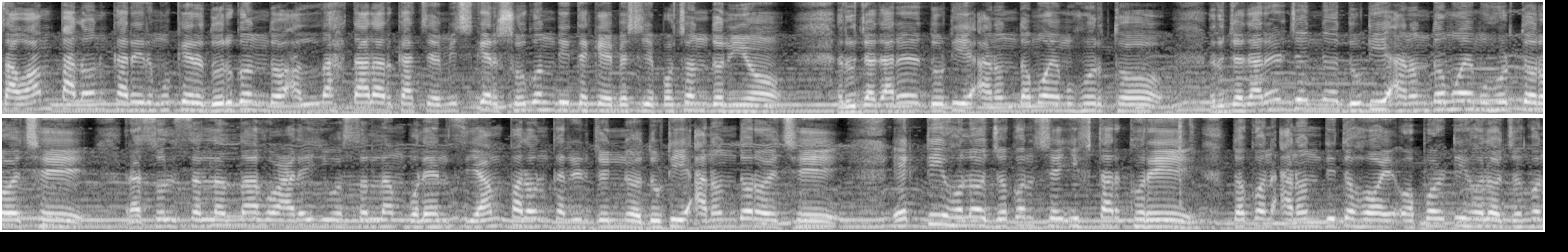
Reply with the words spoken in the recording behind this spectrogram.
সাওয়াম পালনকারীর মুখের দুর্গন্ধ আল্লাহ তালার কাছে মিষ্কের সুগন্ধি থেকে বেশি পছন্দনীয়। রোজাদারের দুটি আনন্দময় মুহূর্ত। রোজাদারের জন্য দুটি আনন্দময় মুহূর্ত রয়েছে। রাসূল সাল্লাল্লাহু আলাইহি ওয়াসাল্লাম বলেন, সিয়াম পালনকারীর জন্য দুটি আনন্দ রয়েছে। একটি হলো যখন সে ইফতার করে, তখন আনন্দিত হয়। অপরটি হলো যখন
